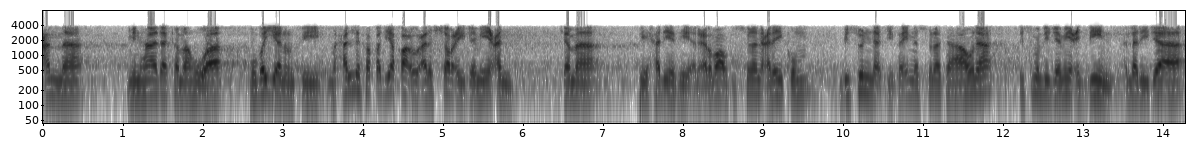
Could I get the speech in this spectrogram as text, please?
أعم من هذا كما هو مبين في محله فقد يقع على الشرع جميعا كما في حديث العرباض في السنن عليكم بسنتي فإن السنة ها هنا اسم لجميع الدين الذي جاء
